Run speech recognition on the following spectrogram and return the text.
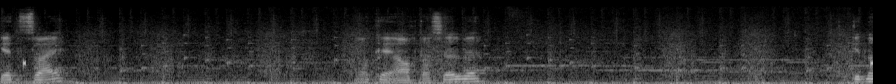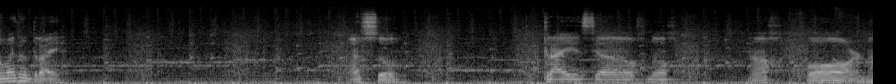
Jetzt zwei. Okay, auch dasselbe. Geht noch weiter drei. Achso. Drei ist ja auch noch nach vorne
